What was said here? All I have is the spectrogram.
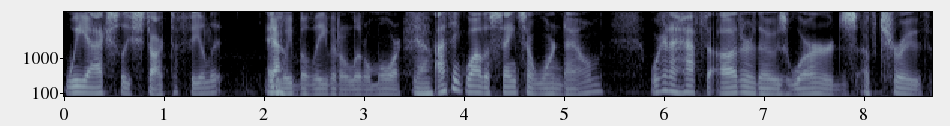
we actually start to feel it and Yeah. we believe it a little more. Yeah. I think while the saints are worn down, we're going to have to utter those words of truth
